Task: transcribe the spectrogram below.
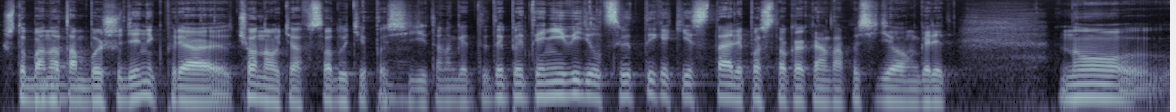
чтобы да. она там больше денег, при... что она у тебя в саду типа да. сидит? Она говорит, ты, ты не видел цветы, какие стали после того, как она там посидела? Он говорит, ну,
